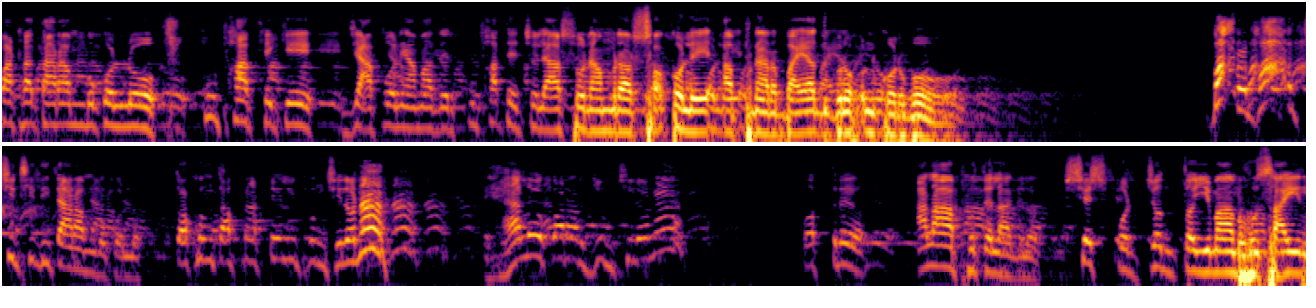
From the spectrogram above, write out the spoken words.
পাঠাতে আরম্ভ করল। কুফা থেকে যে আপনি আমাদের কুফাতে চলে আসুন, আমরা সকলে আপনার বায়াত গ্রহণ করব। বারবার চিঠি দিতে আরম্ভ করল। তখন তো আপনার টেলিফোন ছিল না। হ্যালো করার যুগ ছিল না? পত্রে আলাপ হতে লাগল। শেষ পর্যন্ত ইমাম হুসাইন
